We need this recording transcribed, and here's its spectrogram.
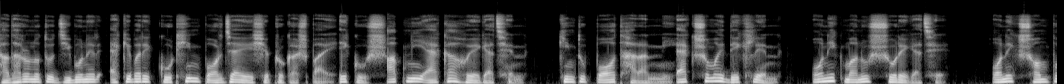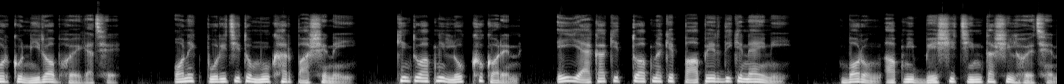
সাধারণত জীবনের একেবারে কঠিন পর্যায়ে এসে প্রকাশ পায়। একুশ, আপনি একা হয়ে গেছেন কিন্তু পথ হারাননি। একসময় দেখলেন, অনেক মানুষ সরে গেছে। অনেক সম্পর্ক নীরব হয়ে গেছে। অনেক পরিচিত মুখ আর পাশে নেই। কিন্তু আপনি লক্ষ্য করেন, এই একাকিত্ব আপনাকে পাপের দিকে নেয়নি। বরং আপনি বেশি চিন্তাশীল হয়েছেন।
